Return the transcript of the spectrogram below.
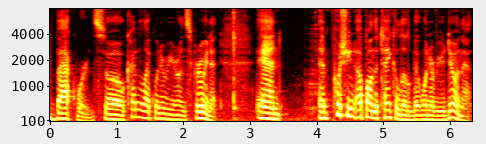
backwards. So kind of like whenever you're unscrewing it, and and pushing up on the tank a little bit whenever you're doing that.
